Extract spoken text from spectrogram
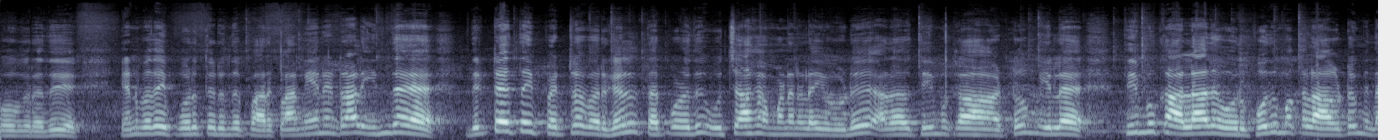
போகிறது என்பதை பொறுத்திருந்து பார்க்கலாம். ஏனென்றால் இந்த திட்டத்தை பெற்றவர்கள் தற்போது தற்பொழுது உற்சாக மனநிலையோடு அதாவது திமுக ஆகட்டும் இல்லை திமுக அல்லாத ஒரு பொதுமக்கள் ஆகட்டும் இந்த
